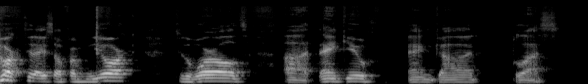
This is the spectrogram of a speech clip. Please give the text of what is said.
York today. So from New York to the world, uh, thank you and God bless.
